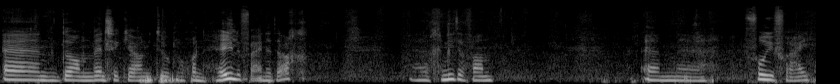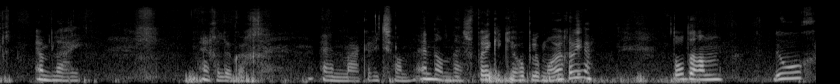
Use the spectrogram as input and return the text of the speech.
En dan wens ik jou natuurlijk nog een hele fijne dag. Uh, geniet ervan. En uh, voel je vrij en blij en gelukkig. En maak er iets van. En dan uh, spreek ik je hopelijk morgen weer. Tot dan. Doeg!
